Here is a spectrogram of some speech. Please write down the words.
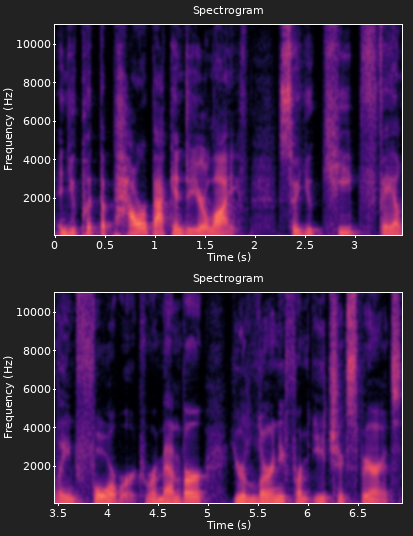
and you put the power back into your life. So you keep failing forward. Remember, you're learning from each experience.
